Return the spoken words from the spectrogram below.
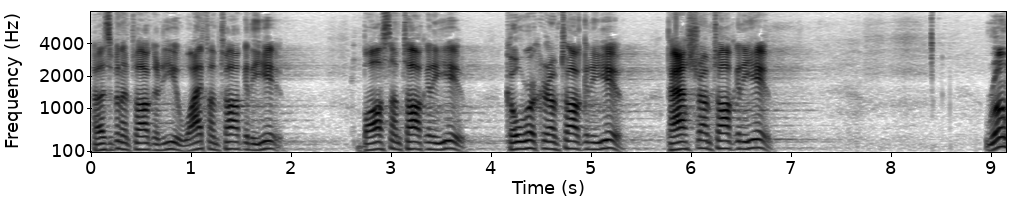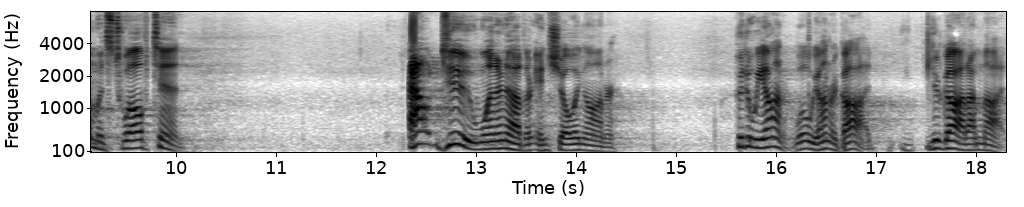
Husband, I'm talking to you. Wife, I'm talking to you. Boss, I'm talking to you. Co-worker, I'm talking to you. Pastor, I'm talking to you. Romans 12:10. Outdo one another in showing honor. Who do we honor? Well, we honor God. You're God, I'm not.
